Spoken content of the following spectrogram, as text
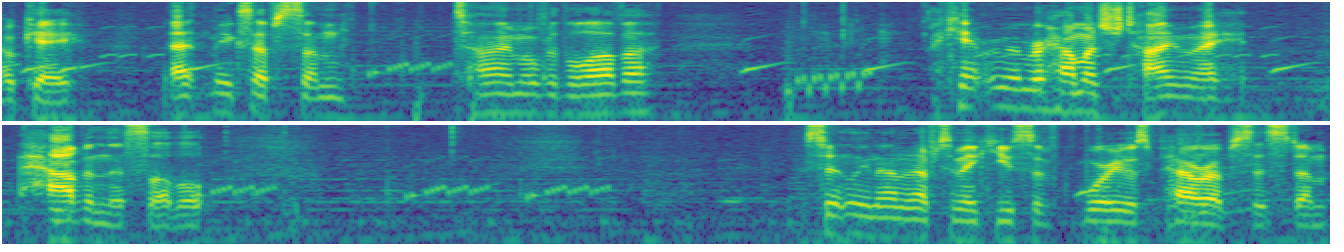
okay, that makes up some time over the lava. I can't remember how much time I have in this level. Certainly not enough to make use of Wario's power-up system.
